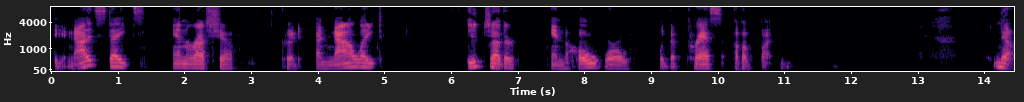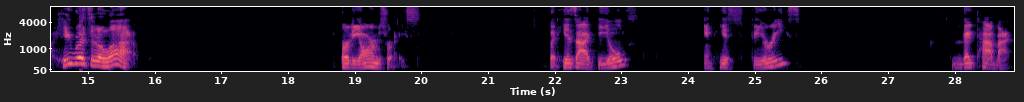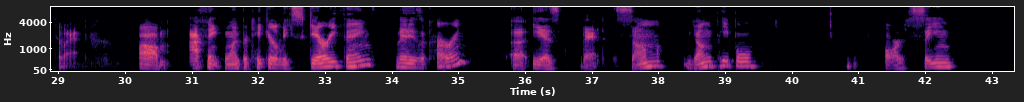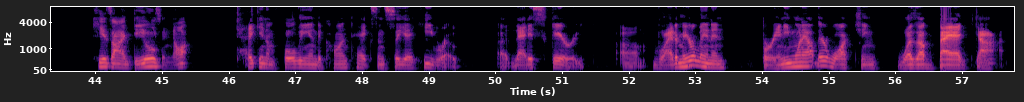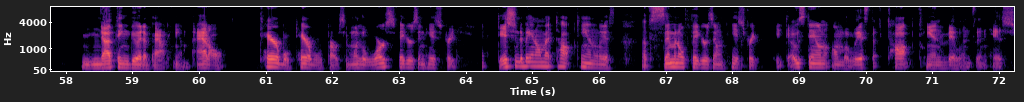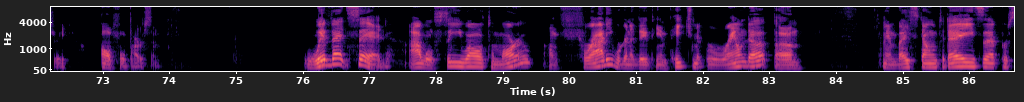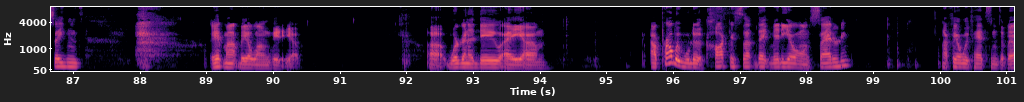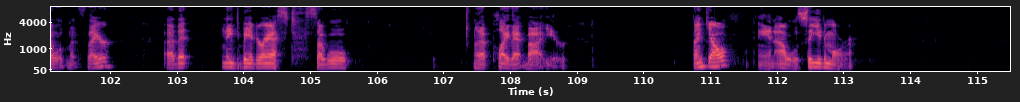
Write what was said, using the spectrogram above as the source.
the United States and Russia could annihilate each other and the whole world with the press of a button. Now, he wasn't alive for the arms race, but his ideals and his theories they tie back to that. Um, I think one particularly scary thing that is occurring uh, is that some young people are seeing his ideals and not taking them fully into context and see a hero. Uh, that is scary. Um, Vladimir Lenin, for anyone out there watching, was a bad guy. Nothing good about him at all. Terrible, terrible person. One of the worst figures in history. in addition to being on that top 10 list of seminal figures on history, he goes down on the list of top 10 villains in history. Awful person. With that said, I will see you all tomorrow. On Friday, we're going to do the impeachment roundup. Um, and based on today's uh, proceedings, it might be a long video. Uh, we're going to do a. Um, I probably will do a caucus update video on Saturday. I feel we've had some developments there uh, that need to be addressed, so we'll uh, play that by ear. Thank y'all, and I will see you tomorrow.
